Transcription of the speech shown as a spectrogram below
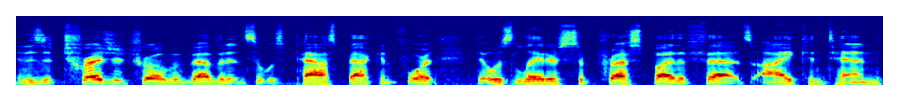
And there's a treasure trove of evidence that was passed back and forth that was later suppressed by the feds. I contend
